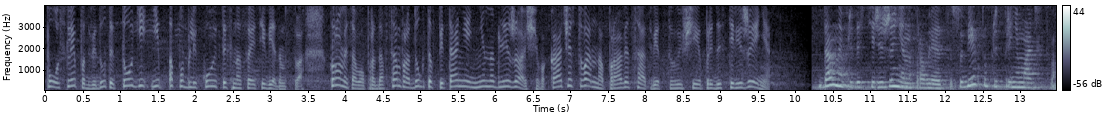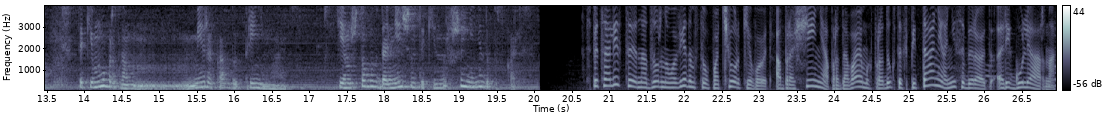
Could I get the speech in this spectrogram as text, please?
После подведут итоги и опубликуют их на сайте ведомства. Кроме того, продавцам продуктов питания ненадлежащего качества направят соответствующие предостережения. Данное предостережение направляется субъекту предпринимательства. Таким образом, меры как бы принимаются с тем, чтобы в дальнейшем такие нарушения не допускались. Специалисты надзорного ведомства подчеркивают, обращения о продаваемых продуктах питания они собирают регулярно.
